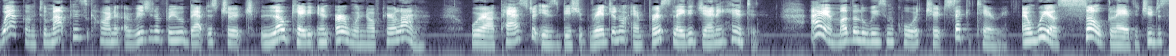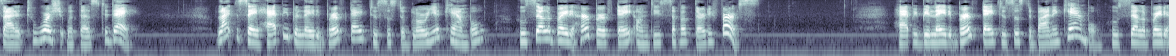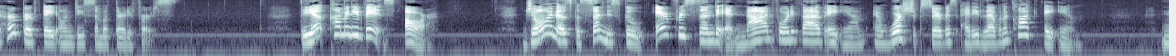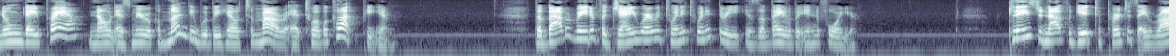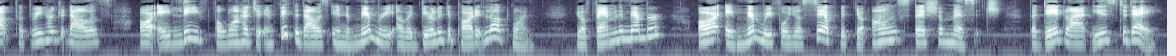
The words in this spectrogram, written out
Welcome to Mount Pisgah Original Free Will Baptist Church located in Erwin, North Carolina, where our pastor is Bishop Reginald and First Lady Janet Hinton. I am Mother Louise McCord, Church Secretary, and we are so glad that you decided to worship with us today. I'd like to say happy belated birthday to Sister Gloria Campbell, who celebrated her birthday on December 31st. Happy belated birthday to Sister Bonnie Campbell, who celebrated her birthday on December 31st. The upcoming events are Join us for Sunday school every Sunday at 9:45 a.m. and worship service at 11 o'clock a.m. Noonday prayer, known as Miracle Monday, will be held tomorrow at 12 o'clock p.m. The Bible reading for January 2023 is available in the foyer. Please do not forget to purchase a rock for $300 or a leaf for $150 in the memory of a dearly departed loved one, your family member, or a memory for yourself with your own special message. The deadline is today.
